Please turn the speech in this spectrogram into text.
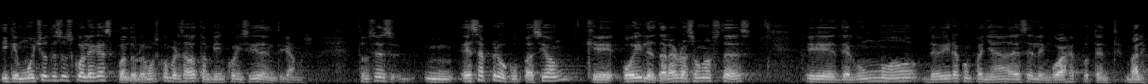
y que muchos de sus colegas, cuando lo hemos conversado, también coinciden, digamos. Entonces, esa preocupación que hoy les da la razón a ustedes, eh, de algún modo debe ir acompañada de ese lenguaje potente. Vale.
